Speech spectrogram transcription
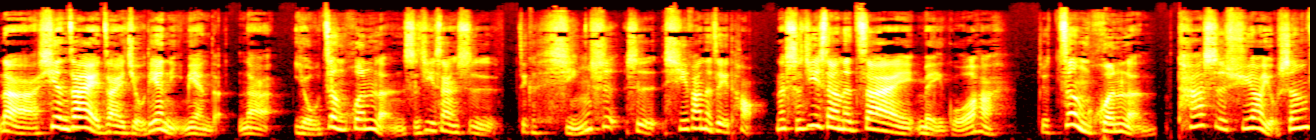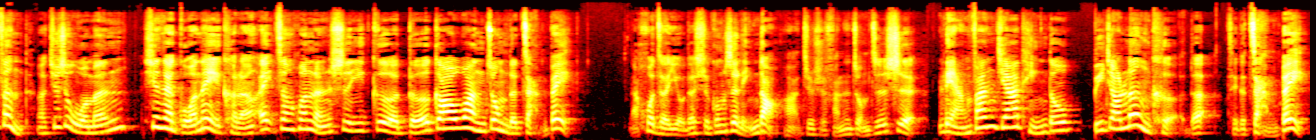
那现在在酒店里面的那有证婚人，实际上是这个形式是西方的这一套。那实际上呢，在美国哈，就证婚人。他是需要有身份的啊，就是我们现在国内可能哎，证婚人是一个德高望重的长辈，那或者有的是公司领导啊，就是反正总之是两方家庭都比较认可的这个长辈。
